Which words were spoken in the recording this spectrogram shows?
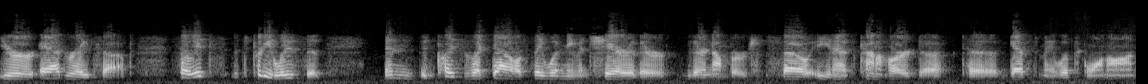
your ad rates up? So it's it's pretty elusive. In, in places like Dallas, they wouldn't even share their their numbers. So you know, it's kind of hard to to guesstimate what's going on.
